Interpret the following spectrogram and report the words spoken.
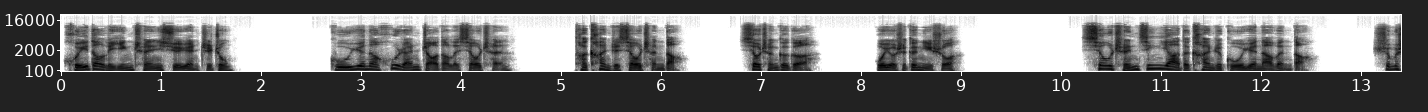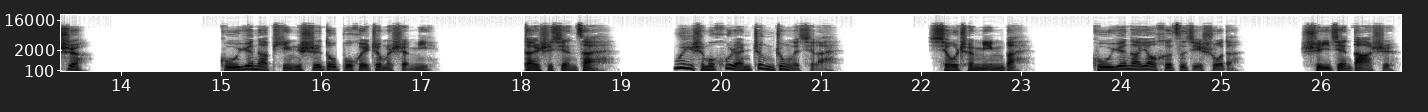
回到了银尘学院之中。古月娜忽然找到了萧晨，他看着萧晨道：“萧晨哥哥，我有事跟你说。”萧晨惊讶的看着古月娜问道：“什么事？”古月娜平时都不会这么神秘，但是现在为什么忽然郑重了起来？萧晨明白，古月娜要和自己说的是一件大事。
